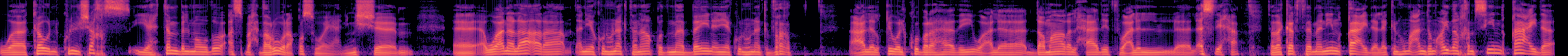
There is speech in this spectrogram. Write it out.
وكون كل شخص يهتم بالموضوع أصبح ضرورة قصوى يعني مش آه، وأنا لا أرى أن يكون هناك تناقض ما بين أن يكون هناك ضغط على القوى الكبرى هذه وعلى الدمار الحادث وعلى ال- الأسلحة. تذكرت 80 قاعدة لكن هم عندهم أيضا 50 قاعدة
